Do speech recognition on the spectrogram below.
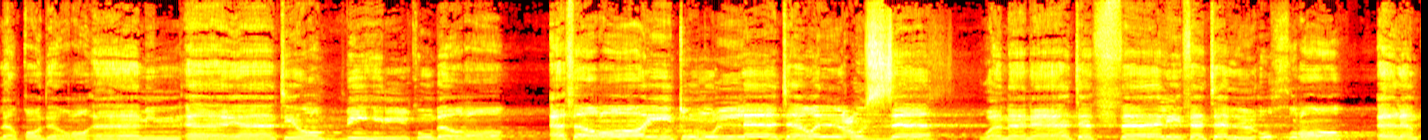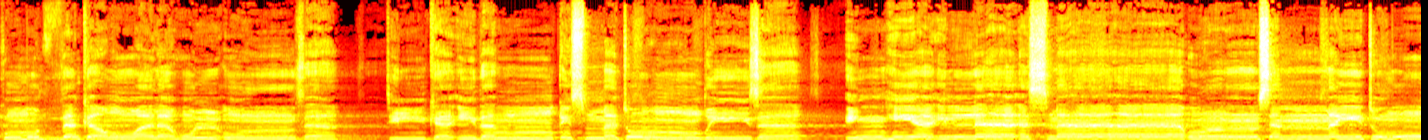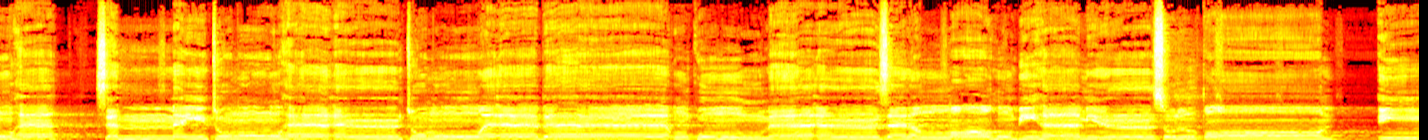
لقد رأى من آيات ربه الكبرى. أفرأيتم اللات والعزى ومناة الثالثة الأخرى؟ ألكم الذكر وله الأنثى؟ تلك إذا قسمة ضيزى. إن هي إلا أسماء سميتموها سميتموها أنتم وآباؤكم ما أنزل الله بها من سلطان. إن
